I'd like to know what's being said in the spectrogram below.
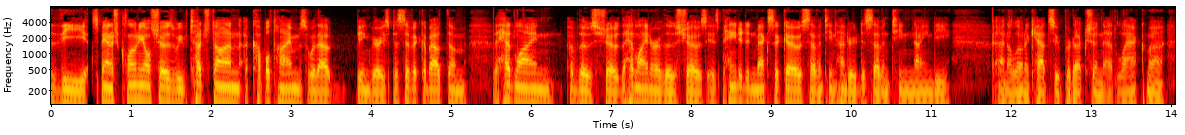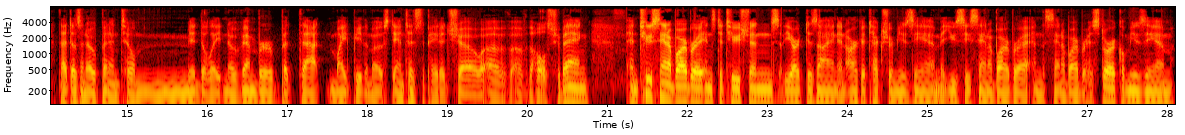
The Spanish colonial shows we've touched on a couple times without being very specific about them. The headline of those shows, the headliner of those shows is Painted in Mexico, 1700 to 1790, an Ilona Katzew production at LACMA. That doesn't open until mid to late November, but that might be the most anticipated show of, of the whole shebang and two Santa Barbara institutions, the Art Design and Architecture Museum at UC Santa Barbara and the Santa Barbara Historical Museum,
